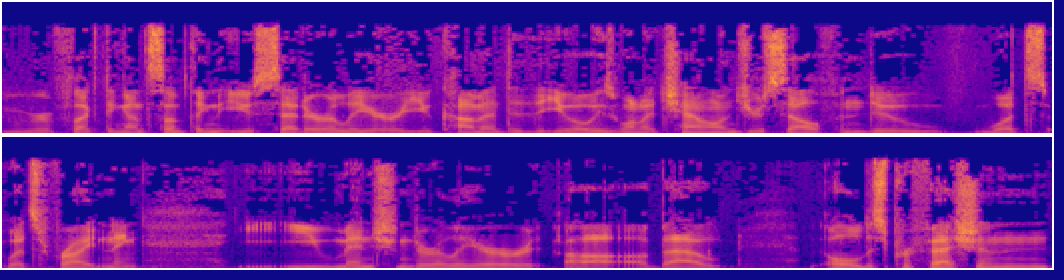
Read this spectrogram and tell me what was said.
reflecting on something that you said earlier. You commented that you always want to challenge yourself and do what's what's frightening. You mentioned earlier uh, about oldest profession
